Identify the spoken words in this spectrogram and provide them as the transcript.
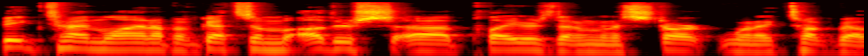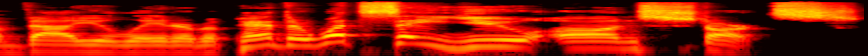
big time lineup. I've got some other uh, players that I'm going to start when I talk about value later. But Panther, what say you on starts?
